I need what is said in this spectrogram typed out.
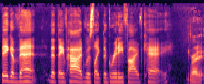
big event that they've had was like the gritty 5K. Right.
